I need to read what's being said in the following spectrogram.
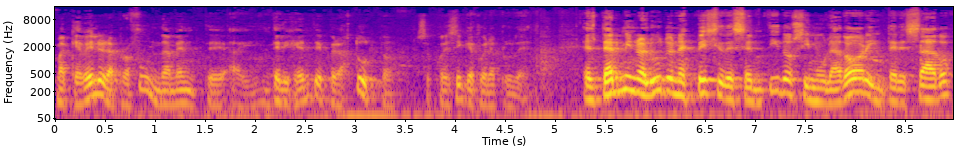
Maquiavelo era profundamente inteligente, pero astuto, se puede decir que fuera prudente. El término alude a una especie de sentido simulador e interesado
